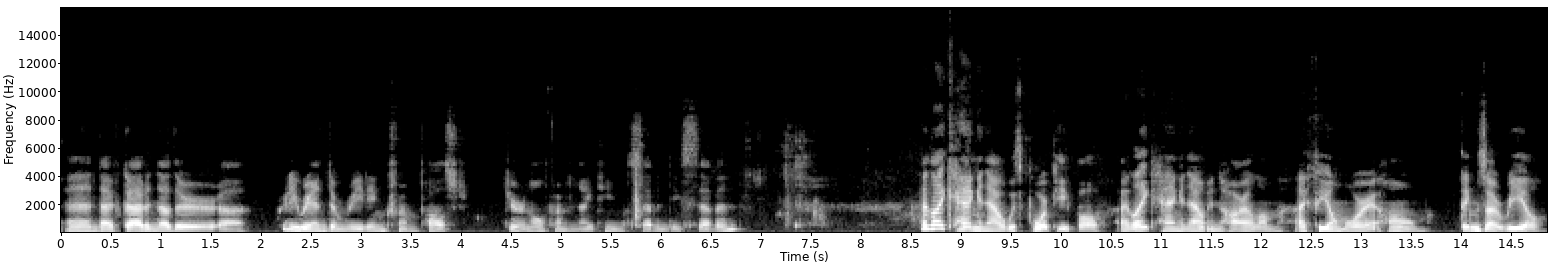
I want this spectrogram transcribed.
And I've got another uh, pretty random reading from Paul's journal from 1977. I like hanging out with poor people. I like hanging out in Harlem. I feel more at home. Things are real.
